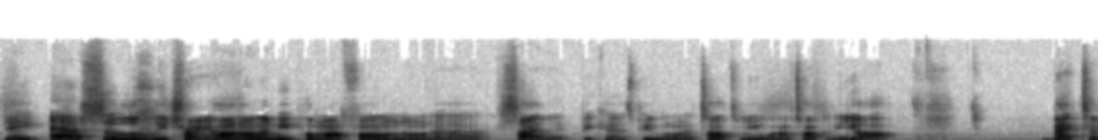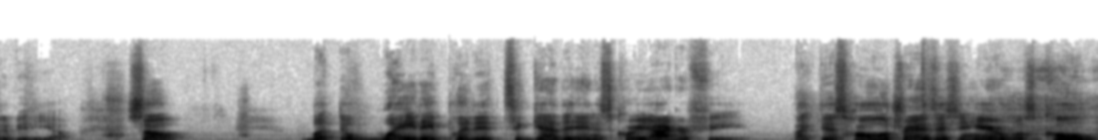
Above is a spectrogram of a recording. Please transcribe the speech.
They absolutely train. Hold on, let me put my phone on uh, silent because people want to talk to me while I'm talking to y'all back to the video. So, but the way they put it together in its choreography, like this whole transition here was cool.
